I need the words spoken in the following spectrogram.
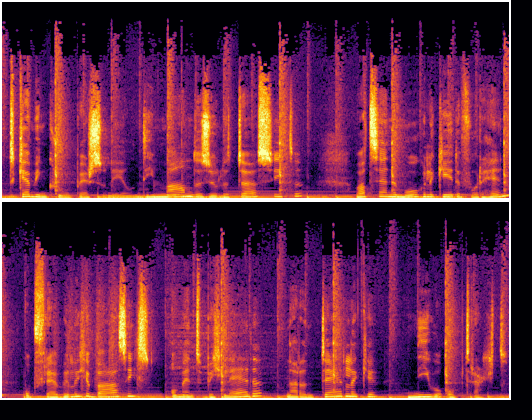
Het cabincrewpersoneel die maanden zullen thuiszitten, wat zijn de mogelijkheden voor hen op vrijwillige basis om hen te begeleiden naar een tijdelijke nieuwe opdracht?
